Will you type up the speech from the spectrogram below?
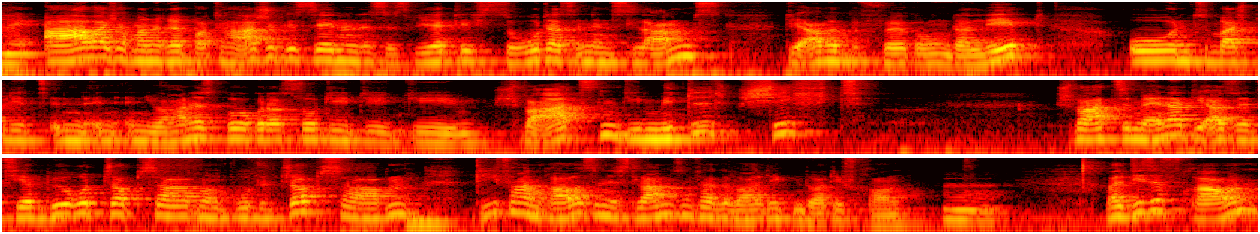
Nee. aber ich habe mal eine Reportage gesehen und es ist wirklich so, dass in den Slums die arme Bevölkerung da lebt und zum Beispiel jetzt in, in, in Johannesburg oder so, die, die, die Schwarzen, die Mittelschicht, schwarze Männer, die also jetzt hier Bürojobs haben und gute Jobs haben, die fahren raus in die Slums und vergewaltigen dort die Frauen. Weil diese Frauen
